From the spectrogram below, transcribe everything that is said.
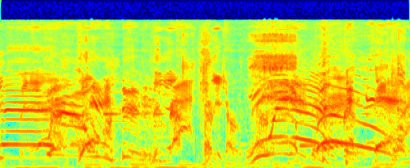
Loser! Winner!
